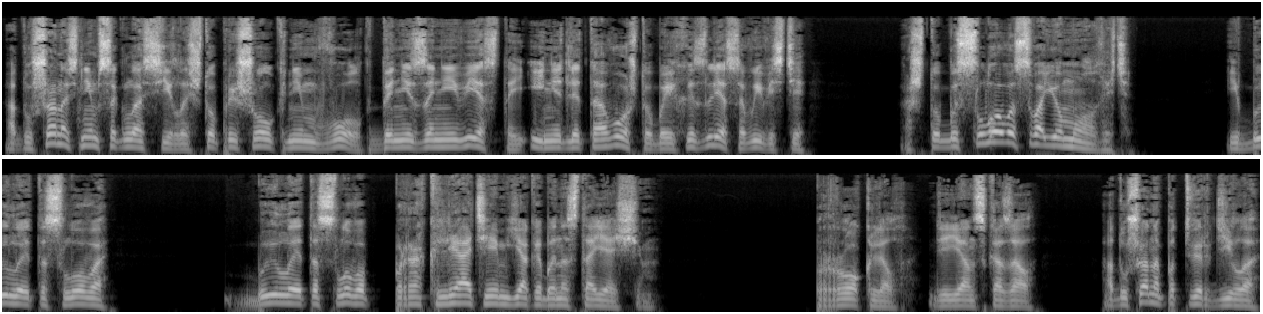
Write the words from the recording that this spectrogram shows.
а Душана с ним согласилась, что пришел к ним волк, да не за невестой и не для того, чтобы их из леса вывести, а чтобы слово свое молвить. И было это слово... Было это слово проклятием якобы настоящим. «Проклял», — Диян сказал, а Душана подтвердила,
